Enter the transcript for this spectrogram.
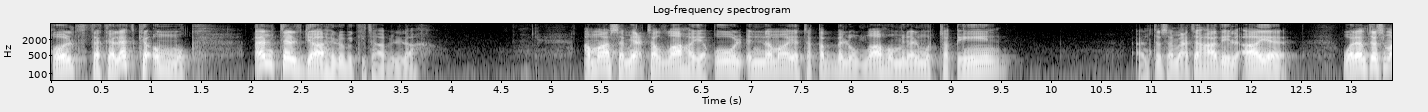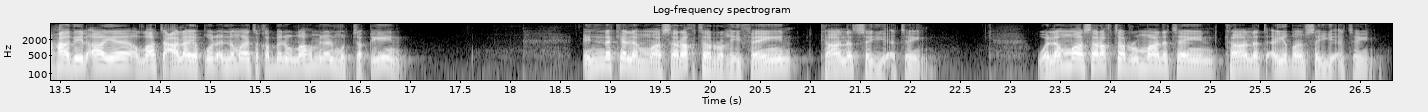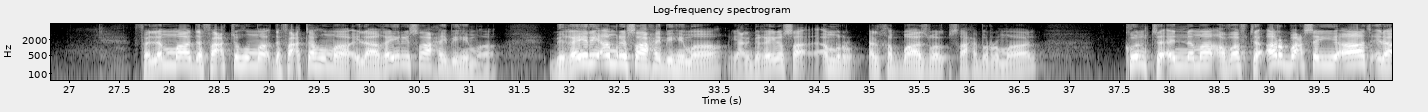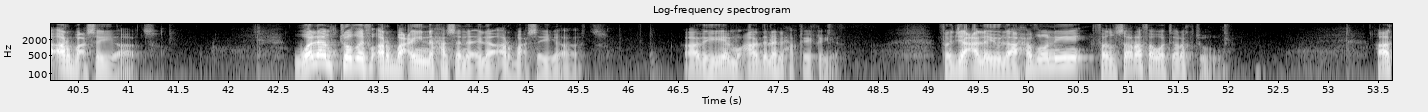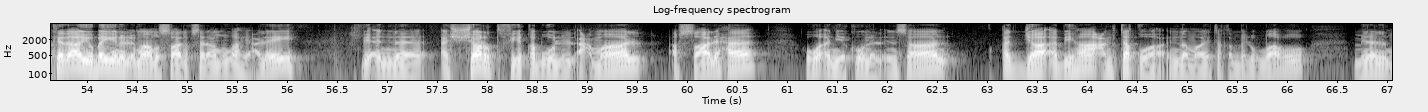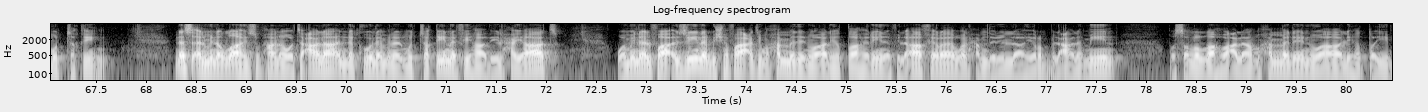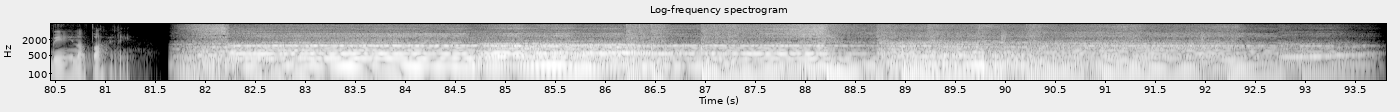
قلت ثكلتك أمك. أنت الجاهل بكتاب الله. أما سمعت الله يقول إنما يتقبل الله من المتقين؟ أنت سمعت هذه الآية؟ ولم تسمع هذه الآية؟ الله تعالى يقول إنما يتقبل الله من المتقين. إنك لما سرقت الرغيفين كانت سيئتين. ولما سرقت الرمانتين كانت أيضا سيئتين. فلما دفعتهما دفعتهما إلى غير صاحبهما بغير أمر صاحبهما يعني بغير أمر الخباز وصاحب الرمان كنت إنما أضفت أربع سيئات إلى أربع سيئات. ولم تضف أربعين حسنة إلى أربع سيئات. هذه هي المعادلة الحقيقية. فجعل يلاحظني فانصرف وتركته. هكذا يبين الإمام الصادق سلام الله عليه بأن الشرط في قبول الأعمال الصالحة هو أن يكون الإنسان قد جاء بها عن تقوى إنما يتقبل الله من المتقين. نسأل من الله سبحانه وتعالى أن نكون من المتقين في هذه الحياة ومن الفائزين بشفاعة محمد وآله الطاهرين في الآخرة والحمد لله رب العالمين وصلى الله على محمد وآله الطيبين الطاهرين.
